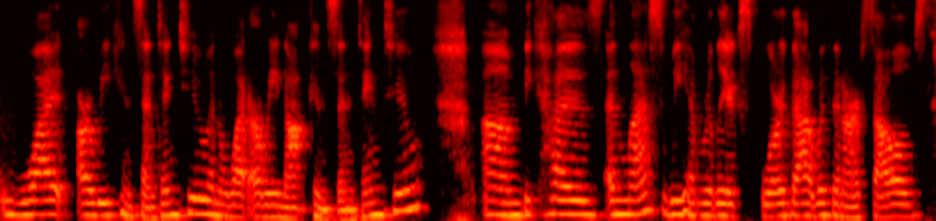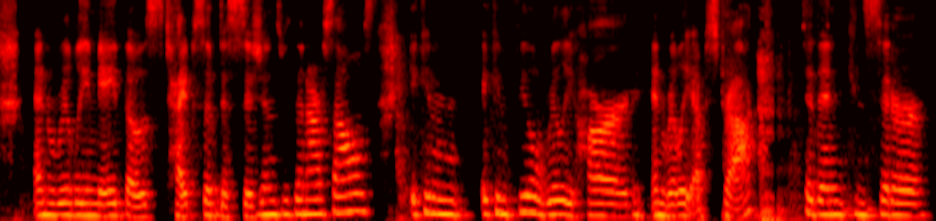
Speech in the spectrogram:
what are we consenting to and what are we not consenting to? Um, because unless we have really explored that within ourselves and really made those types of decisions within ourselves it can it can feel really hard and really abstract to then consider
